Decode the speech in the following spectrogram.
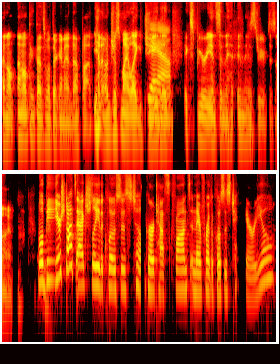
I don't I don't think that's what they're going to end up on. You know, just my like jaded Yeah. experience in the in the history of design. Well, Bierstadt's actually the closest to grotesque fonts and therefore the closest to Arial,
